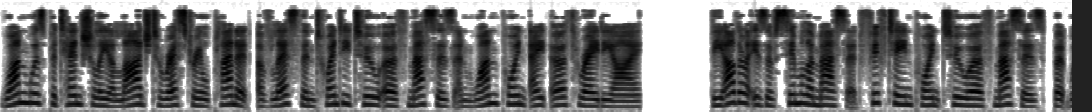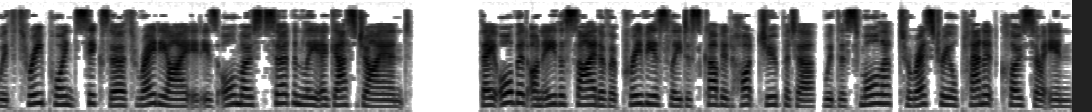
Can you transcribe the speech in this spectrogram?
One was potentially a large terrestrial planet, of less than 22 Earth masses and 1.8 Earth radii. The other is of similar mass at 15.2 Earth masses, but with 3.6 Earth radii it is almost certainly a gas giant. They orbit on either side of a previously discovered hot Jupiter, with the smaller, terrestrial planet closer in.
